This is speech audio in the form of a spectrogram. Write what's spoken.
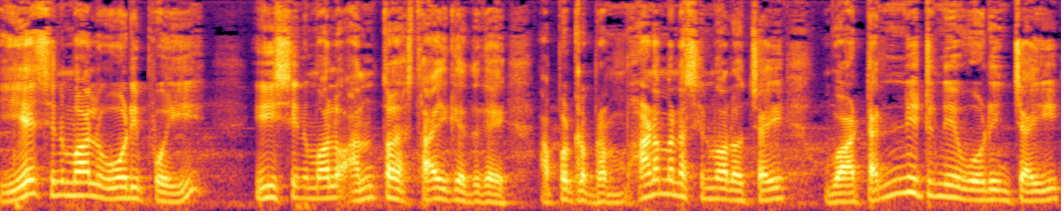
ఏ సినిమాలు ఓడిపోయి ఈ సినిమాలు అంత స్థాయికి ఎదిగాయి. అప్పట్లో బ్రహ్మాండమైన సినిమాలు వచ్చాయి. వాటన్నిటినీ ఓడించాయి.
